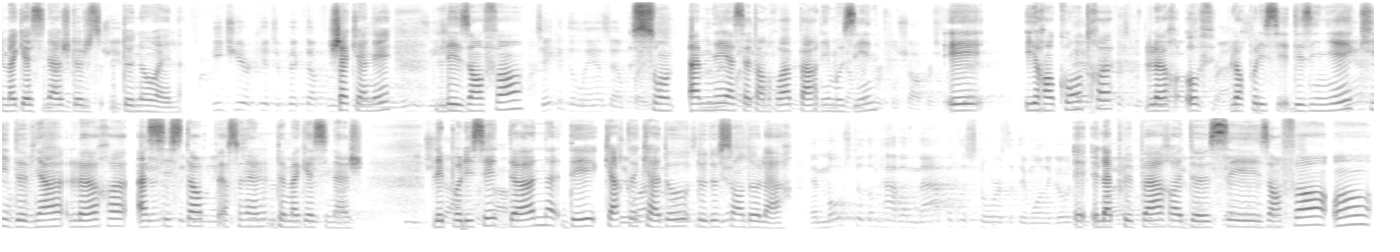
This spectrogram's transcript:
du magasinage de, Noël. Chaque année, les enfants sont amenés à cet endroit par limousine et ils rencontrent leur, leur policier désigné qui devient leur assistant personnel de magasinage. Les policiers donnent des cartes cadeaux de 200 dollars. Et la plupart de ces enfants ont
